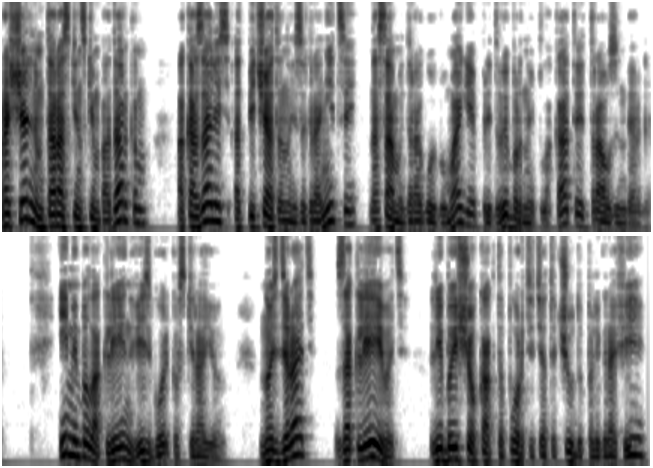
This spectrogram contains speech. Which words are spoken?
Прощальным тараскинским подарком оказались отпечатанные за границей на самой дорогой бумаге предвыборные плакаты Траузенберга. Ими был оклеен весь Горьковский район. Но сдирать, заклеивать либо еще как-то портить это чудо полиграфии,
